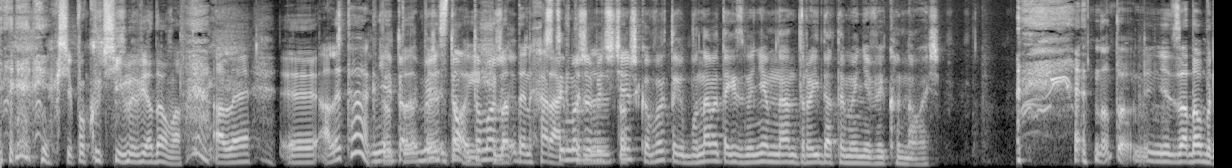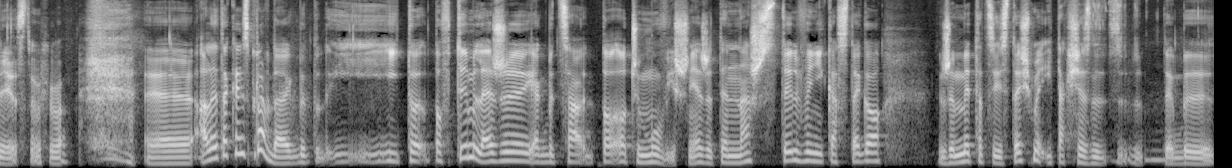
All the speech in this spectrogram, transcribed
jak się pokłócimy, wiadomo. Ale, e, ale tak, nie, to, to, to, jest to, to, to może, ten charakter. Z tym może być ciężko, Wojtek, bo nawet jak zmieniłem na Androida, to mnie nie wyklnąłeś. No to nie, nie, za dobry jestem chyba. E, ale taka jest prawda. Jakby to, I to, to w tym leży jakby ca, to, o czym mówisz, nie? że ten nasz styl wynika z tego, że my tacy jesteśmy i tak się jakby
